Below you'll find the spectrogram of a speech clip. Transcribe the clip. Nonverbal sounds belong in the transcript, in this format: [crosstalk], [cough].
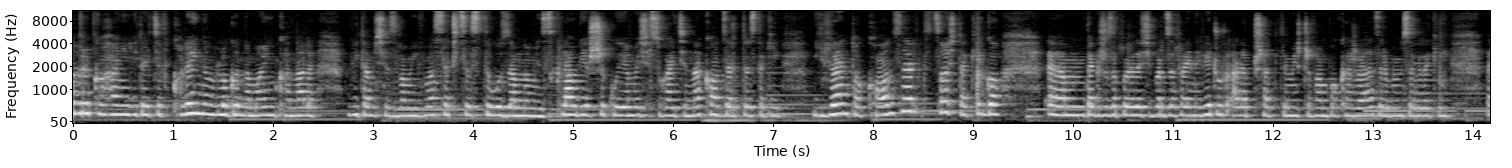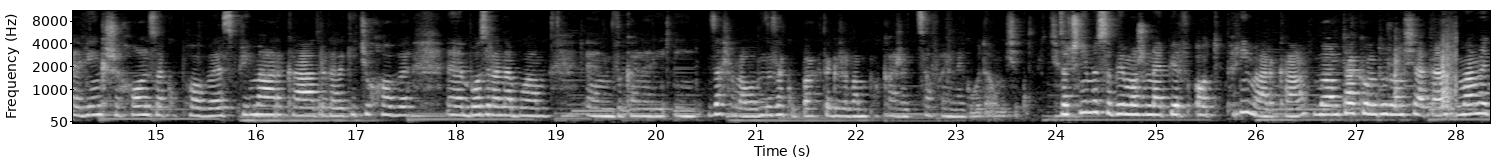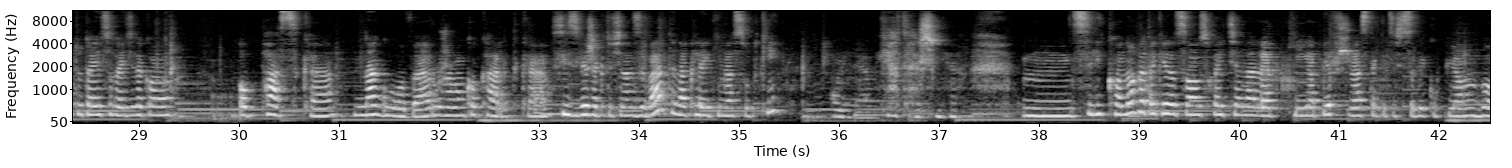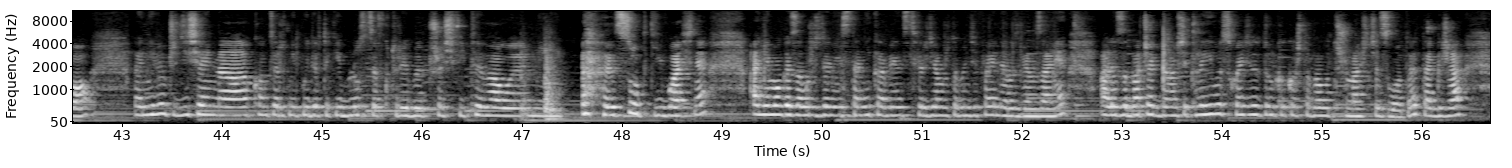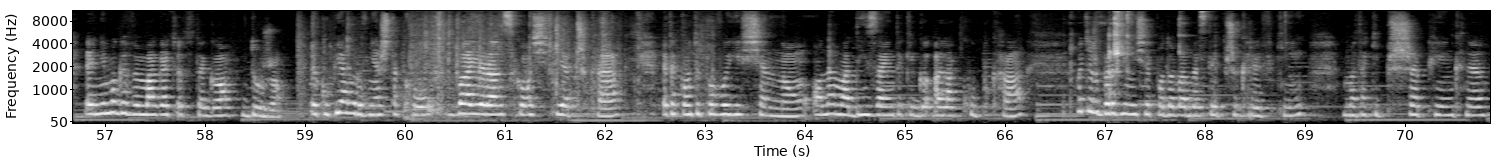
dobry kochani, witajcie w kolejnym vlogu na moim kanale. Witam się z Wami w maseczce, z tyłu za mną jest Klaudia, szykujemy się, słuchajcie, na koncert. To jest taki evento, koncert, coś takiego, um, także zapowiada się bardzo fajny wieczór, ale przed tym jeszcze Wam pokażę. Zrobimy sobie taki e, większy haul zakupowy z Primarka, trochę taki ciuchowy, e, bo z rana byłam w galerii i zaszalałam na zakupach, także Wam pokażę, co fajnego udało mi się kupić. Zacznijmy sobie może najpierw od Primarka. Mam taką dużą siatę. Mamy tutaj, słuchajcie, taką opaskę na głowę, różową kokardkę. Sis, wiesz jak to się nazywa? Te naklejki na sutki? Oj nie. Ja też nie. Mm, silikonowe takie to są, słuchajcie, nalepki. Ja pierwszy raz takie coś sobie kupiłam, bo e, nie wiem, czy dzisiaj na koncert nie pójdę w takiej bluzce, w której by prześwitywały mi [laughs] sutki właśnie, a nie mogę założyć do niej stanika, więc stwierdziłam, że to będzie fajne rozwiązanie, ale zobaczę, jak będą się kleiły. Słuchajcie, to tylko kosztowało 13 zł, także e, nie mogę wymagać od tego dużo. E, Kupiłam również taką bajerancką świeczkę, e, taką typowo jesienną. Ona ma design takiego ala kubka, chociaż bardziej mi się podoba bez tej przykrywki. Ma taki przepiękny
